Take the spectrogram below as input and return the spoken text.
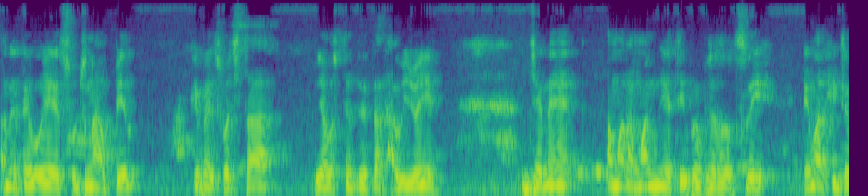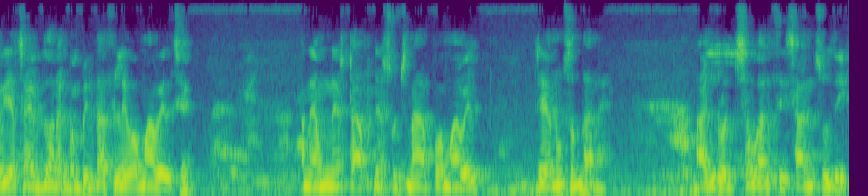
અને તેઓએ સૂચના આપેલ કે ભાઈ સ્વચ્છતા વ્યવસ્થિત રીતે થવી જોઈએ. જેને અમારા માનનીય chief officer Shri M R Khichadiya સાહેબ દ્વારા ગંભીરતાથી લેવામાં આવેલ છે અને અમને સ્ટાફને સૂચના આપવામાં આવેલ જે અનુસંધાને આજરોજ સવારથી સાંજ સુધી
